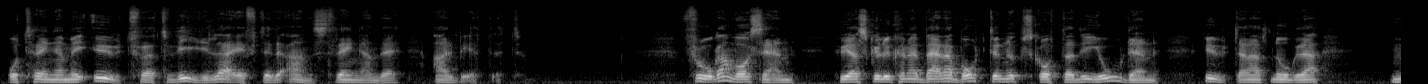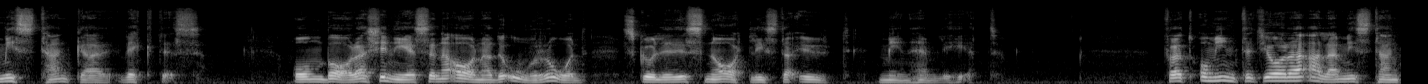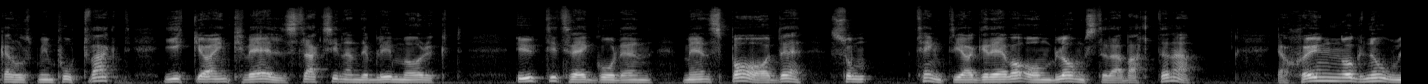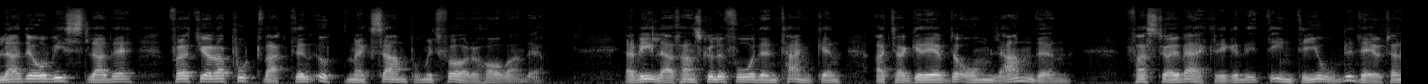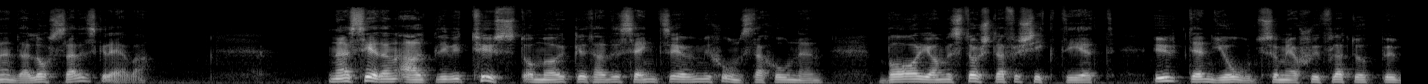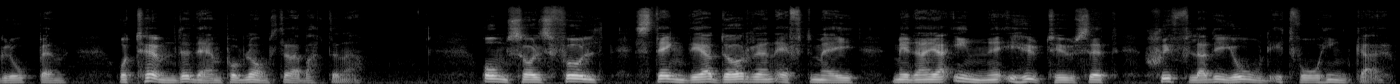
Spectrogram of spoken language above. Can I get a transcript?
och tränga mig ut för att vila efter det ansträngande arbetet. Frågan var sen hur jag skulle kunna bära bort den uppskottade jorden utan att några misstankar väcktes. Om bara kineserna anade oråd skulle de snart lista ut min hemlighet. För att omintetgöra alla misstankar hos min portvakt gick jag en kväll strax innan det blev mörkt ut i trädgården med en spade som tänkte jag gräva om blomsterrabatterna. Jag sjöng och gnolade och visslade för att göra portvakten uppmärksam på mitt förehavande. Jag ville att han skulle få den tanken att jag grävde om landen, fast jag verkligen inte gjorde det utan enda låtsades gräva. När sedan allt blivit tyst och mörkret hade sänkt sig över missionsstationen bar jag med största försiktighet ut den jord som jag skyfflat upp ur gropen och tömde den på blomsterrabatterna. Omsorgsfullt stängde jag dörren efter mig medan jag inne i huthuset skyfflade jord i två hinkar.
